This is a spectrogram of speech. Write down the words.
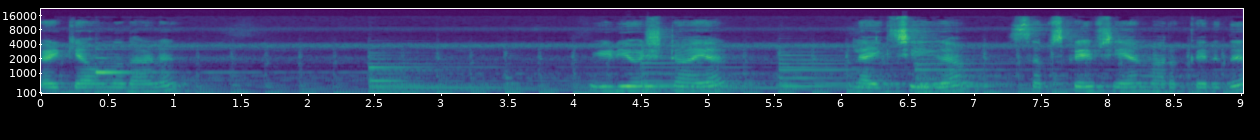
കഴിക്കാവുന്നതാണ്. വീഡിയോ ഇഷ്ടമായാൽ ലൈക്ക് ചെയ്യുക സബ്സ്ക്രൈബ് ചെയ്യാൻ മറക്കരുത്.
